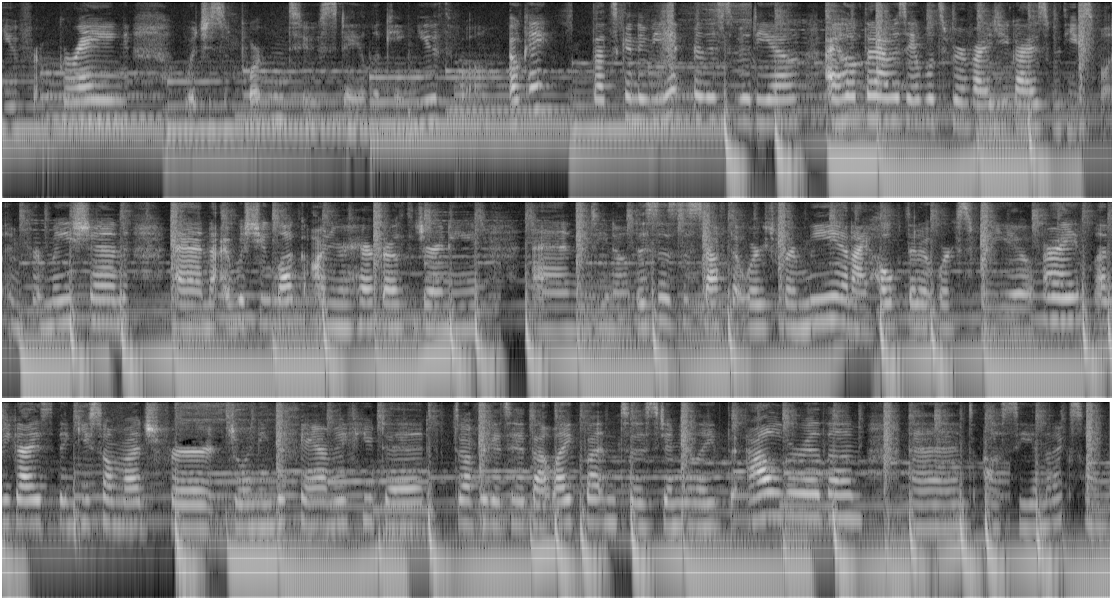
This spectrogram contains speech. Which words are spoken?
you from graying, which is important to stay looking youthful. Okay, that's to be it for this video. I hope that I was able to provide you guys with useful information and I wish you luck on your hair growth journey and you know this is the stuff that worked for me and I hope that it works for you. Alright, love you guys. Thank you so much for joining the fam if you did. Don't forget to hit that like button to stimulate the algorithm and I'll see you in the next one.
